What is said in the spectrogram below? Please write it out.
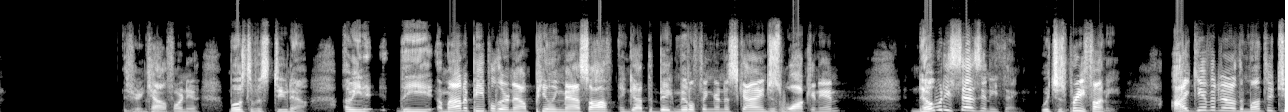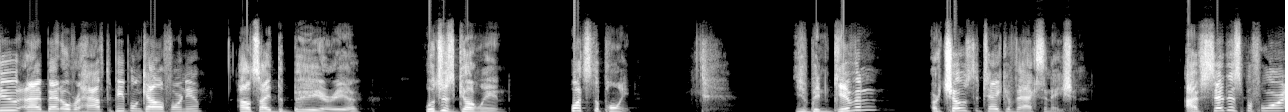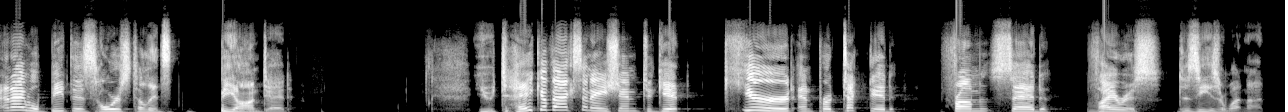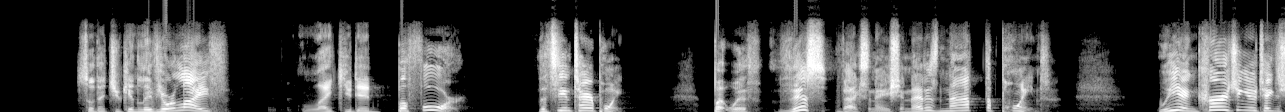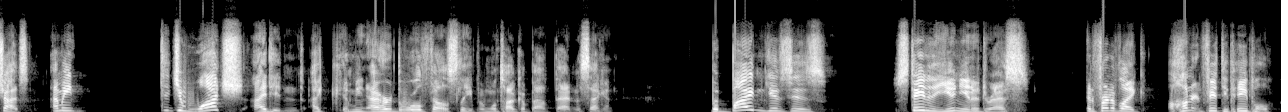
If you're in California, most of us do now. I mean, the amount of people that are now peeling masks off and got the big middle finger in the sky and just walking in, nobody says anything, which is pretty funny. I give it another month or two, and I bet over half the people in California outside the Bay Area will just go in. What's the point? You've been given or chose to take a vaccination. I've said this before, and I will beat this horse till it's beyond dead. You take a vaccination to get cured and protected from said virus, disease, or whatnot, so that you can live your life like you did before. That's the entire point. But with this vaccination, that is not the point. We are encouraging you to take the shots. I mean, did you watch? I didn't. I, I mean, I heard the world fell asleep, and we'll talk about that in a second. But Biden gives his State of the Union address in front of like 150 people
